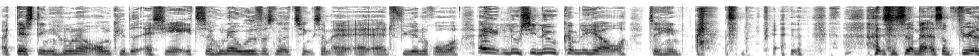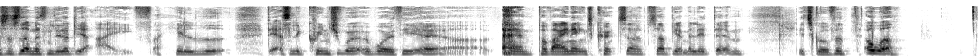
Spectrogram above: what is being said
og Destiny, hun er jo ovenkøbet asiat, så hun er ude for sådan noget ting, som at, at, at fyrene roer, hey Lucy Lou, kom lige herover til hende. så sidder man altså som fyr, så sidder man sådan lidt og bliver, ej for helvede, det er altså lidt cringe-worthy øh, på vegne af ens køn, så, så bliver man lidt, øh, lidt skuffet. Oh well.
